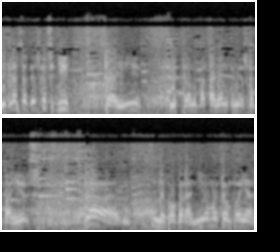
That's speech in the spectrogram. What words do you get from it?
E graças a Deus consegui. Estou aí lutando, batalhando com meus companheiros para levar o Guarani a uma campanha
